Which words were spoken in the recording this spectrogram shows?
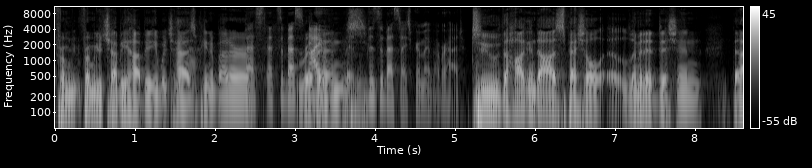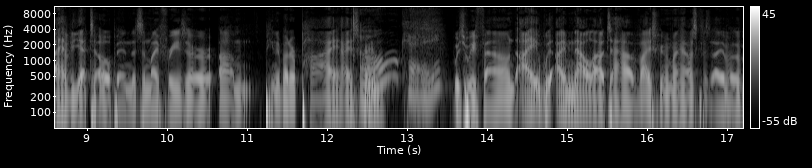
from from your Chubby Hubby, which has Yeah. peanut butter, That's that's the best. ribbons I, that's the best ice cream I've ever had. to the Haagen Dazs special limited edition that I have yet to open. That's in my freezer. Um, peanut butter pie ice cream. Oh, okay. which we found. I w- I'm now allowed to have ice cream in my house because I have a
